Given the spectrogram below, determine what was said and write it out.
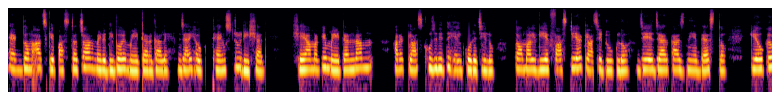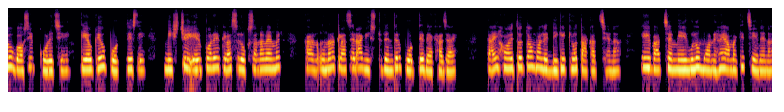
একদম আজকে পাঁচটা চর মেরে দিব ওই মেয়েটার গালে। যাই হোক থ্যাঙ্কস টু রিশাদ। সে আমাকে মেয়েটার নাম আর ক্লাস খুঁজে দিতে হেল্প করেছিল। তমাল গিয়ে ফার্স্ট ইয়ার ক্লাসে ঢুকলো। যে যার কাজ নিয়ে ব্যস্ত। কেউ কেউ গসিপ করেছে, কেউ কেউ পড়তেছে। নিশ্চয়ই এরপরে ক্লাস রোকসানা ম্যামের কারণ ওনার ক্লাসের আগে স্টুডেন্টদের পড়তে দেখা যায়। তাই হয়তো তমালের দিকে কেউ তাকাচ্ছে না। এই বাচ্চা মেয়েগুলো মনে হয় আমাকে চেনে না।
